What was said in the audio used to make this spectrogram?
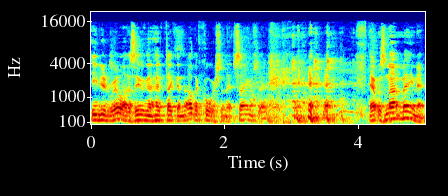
He didn't realize he was going to have to take another course in that same subject. that was not me now.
